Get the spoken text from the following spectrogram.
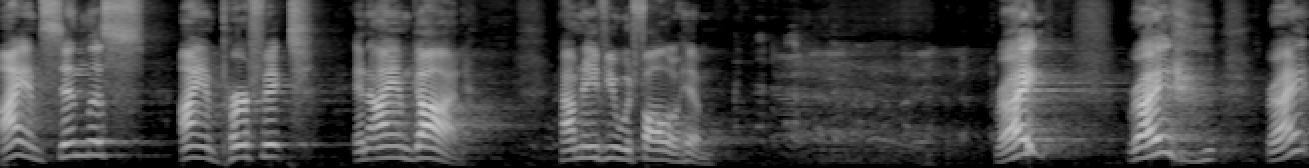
I am sinless, I am perfect, and I am God, how many of you would follow him? right? Right? right?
